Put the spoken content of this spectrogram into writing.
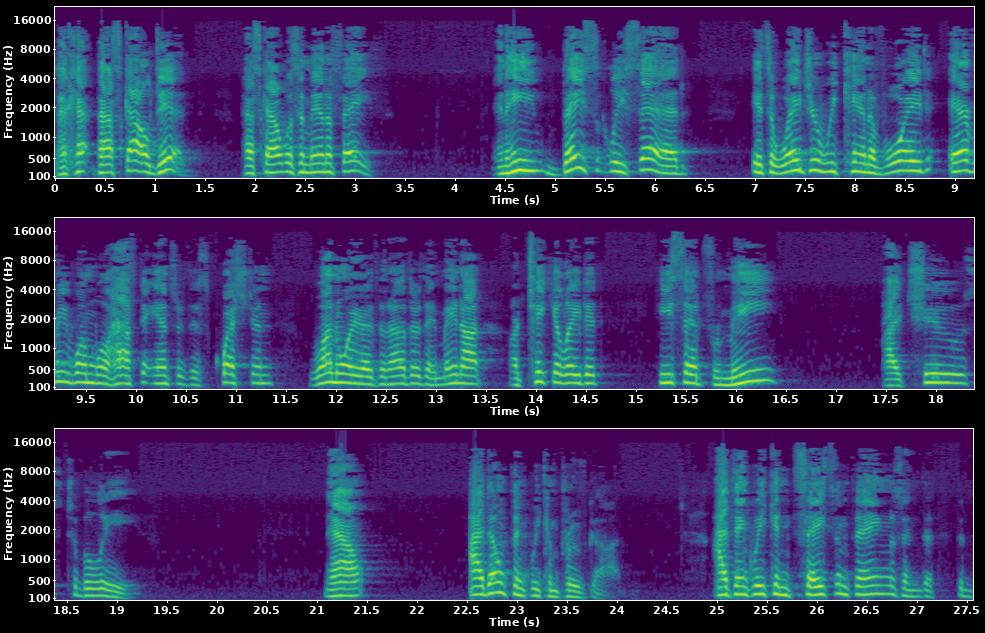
Pascal did. Pascal was a man of faith. And he basically said, it's a wager we can't avoid. Everyone will have to answer this question one way or the other. They may not articulate it. He said, for me, I choose to believe. Now, I don't think we can prove God. I think we can say some things and the, the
